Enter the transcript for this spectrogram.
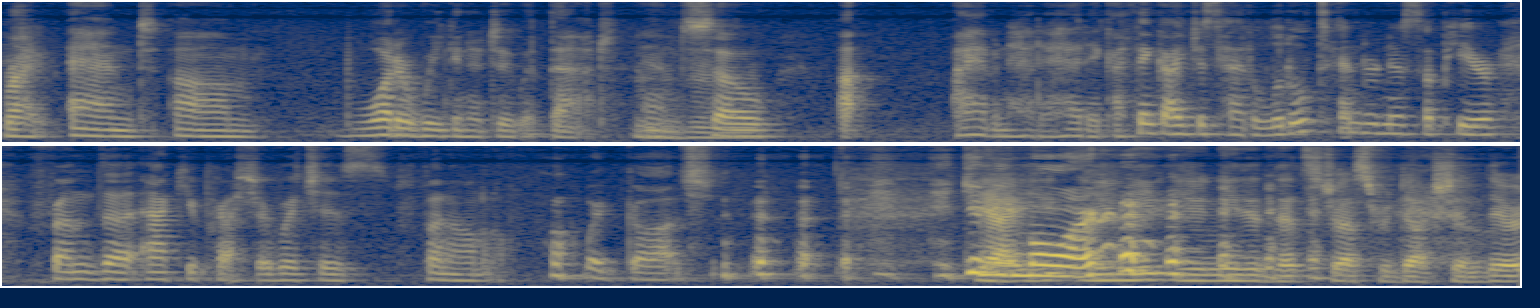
Right. and um, what are we going to do with that? And Mm-hmm. so I, haven't had a headache. I think I just had a little tenderness up here from the acupressure, which is phenomenal. Oh my gosh. Give yeah, me more. You, you, need, you, needed that stress reduction there,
